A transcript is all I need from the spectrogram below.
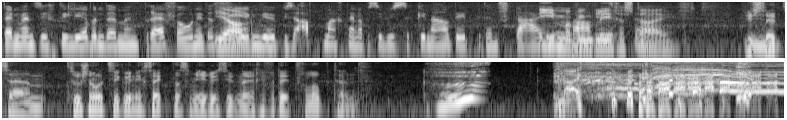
Dann, wenn sich die Liebenden müssen treffen ohne dass Ja. sie irgendwie etwas abgemacht haben, aber sie wissen genau dort bei dem Stein. Immer beim gleichen Stein. Ist es jetzt ähm, zu schnulzig, wenn ich sage, dass wir uns in der Nähe von dort verlobt haben? Nein.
